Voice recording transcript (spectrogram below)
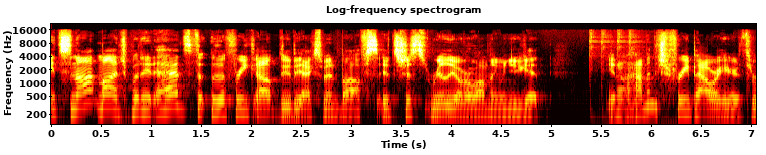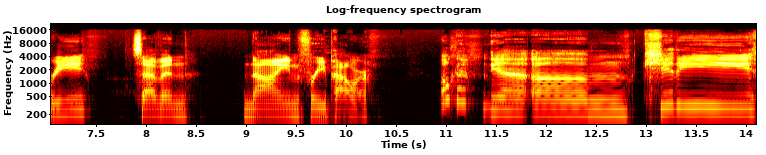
it's not much, but it adds the, the freak up, dude. The X Men buffs. It's just really overwhelming when you get, you know, how much free power here? Three, seven, nine free power. Okay, yeah. Um, Kitty.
